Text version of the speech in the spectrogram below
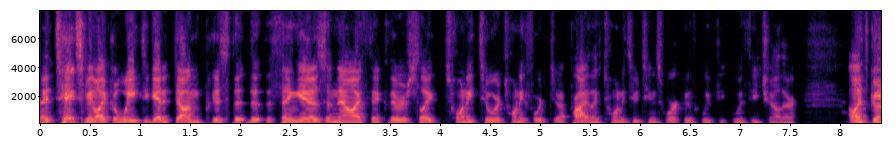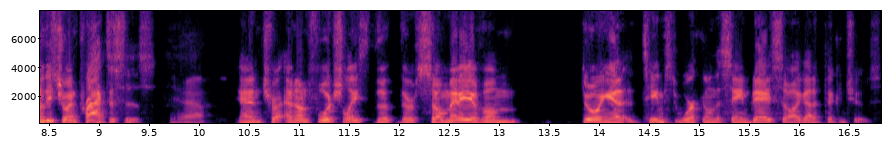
It takes me like a week to get it done because the, the, the thing is, and now I think there's like 22 or 24, probably like 22 teams working with, with, with each other. I like to go to these joint practices Yeah. and try, and unfortunately, the, there's so many of them doing it. Teams working on the same day, so I got to pick and choose.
